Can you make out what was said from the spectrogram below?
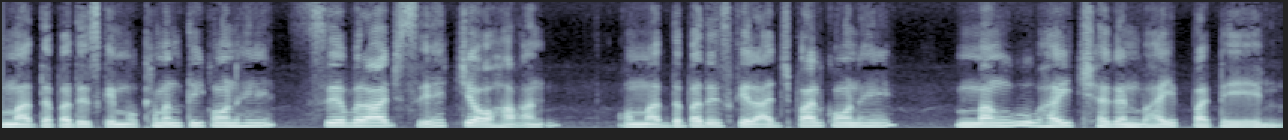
मध्य प्रदेश के मुख्यमंत्री कौन है? शिवराज सिंह चौहान। और मध्य प्रदेश के राज्यपाल कौन है? मंगू भाई छगन भाई पटेल।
